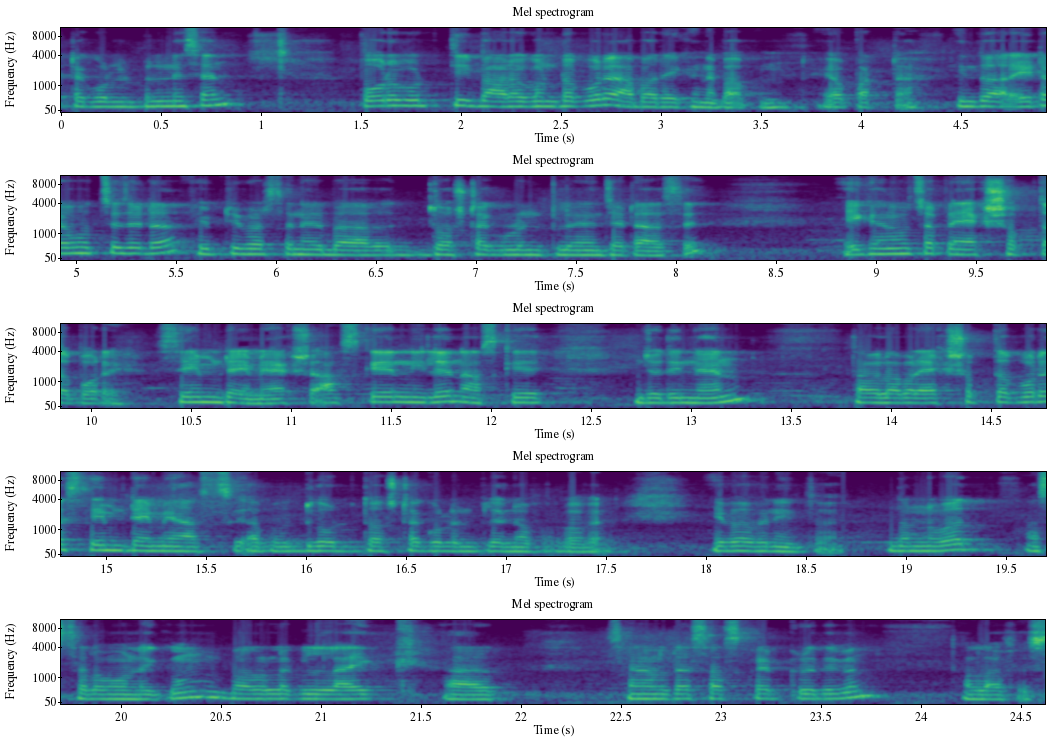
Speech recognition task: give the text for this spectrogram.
একটা গোল্ডেন প্লেন নিয়েছেন পরবর্তী বারো ঘণ্টা পরে আবার এখানে পাবেন অফারটা। কিন্তু আর এটা হচ্ছে যেটা ফিফটি পার্সেন্টের বা দশটা গোল্ডেন প্লেনের যেটা আছে, এখানে হচ্ছে আপনি এক সপ্তাহ পরে সেম টাইমে একশো আজকে নিলেন, আজকে যদি নেন, তাহলে আবার এক সপ্তাহ পরে সেম টাইমে আবার দশটা গোল্ডেন প্লেন অফার পাবেন। এভাবে নিতে হয়। ধন্যবাদ। আসসালামু আলাইকুম। ভালো লাগলে লাইক আর চ্যানেলটা সাবস্ক্রাইব করে দেবেন। আল্লাহ হাফেজ।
